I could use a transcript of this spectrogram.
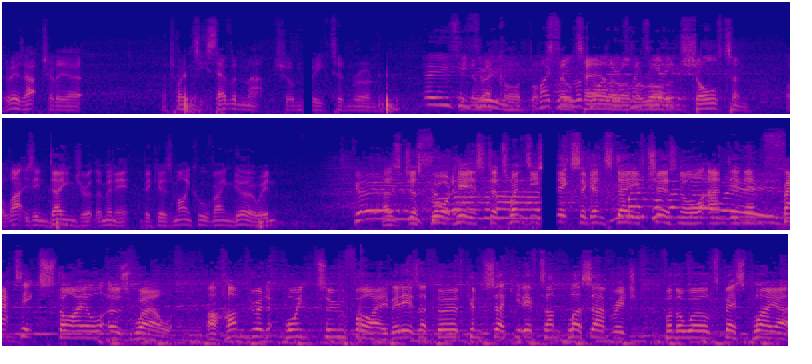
There is actually a, a 27 match unbeaten run in the record books. Michael, Phil Taylor acquire over Roland Scholten. Well, that is in danger at the minute because Michael Van Gerwen Game has just brought his to 26 against Dave Chisnall and in emphatic style as well. 100.25. It is a third consecutive ton plus average from the world's best player,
